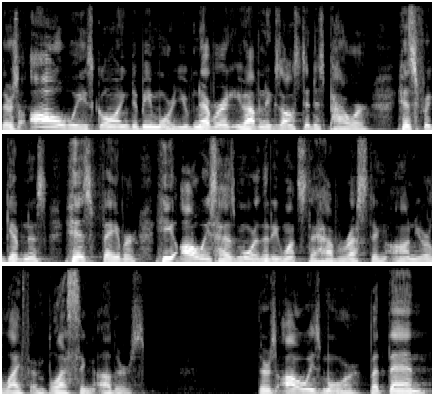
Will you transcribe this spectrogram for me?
There's always going to be more. You've never, you haven't exhausted his power, his forgiveness, his favor. He always has more that he wants to have resting on your life and blessing others. There's always more, but then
